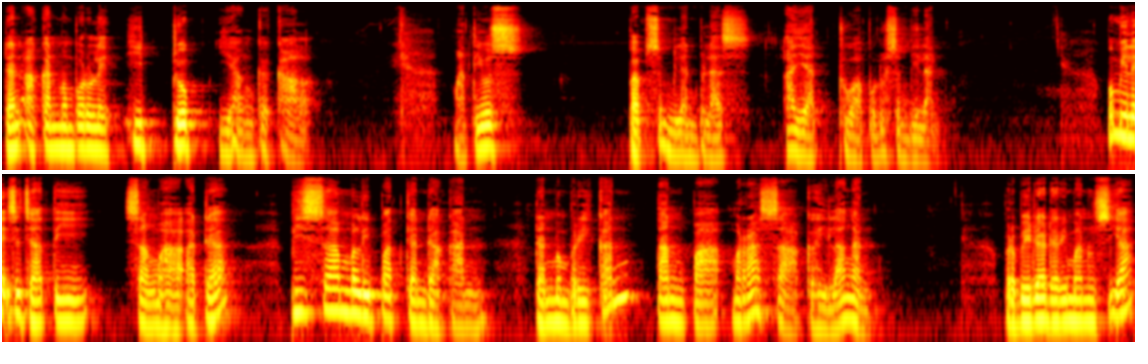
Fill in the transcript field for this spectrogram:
dan akan memperoleh hidup yang kekal. Matius bab 19 ayat 29. Pemilik sejati Sang Maha Ada bisa melipat gandakan dan memberikan tanpa merasa kehilangan. Berbeda dari manusia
